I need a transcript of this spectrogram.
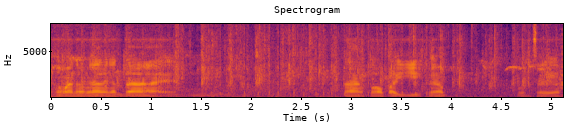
เข้ามาทำงานกันได้ต่างต่อไปอีกครับส่วนเสริม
